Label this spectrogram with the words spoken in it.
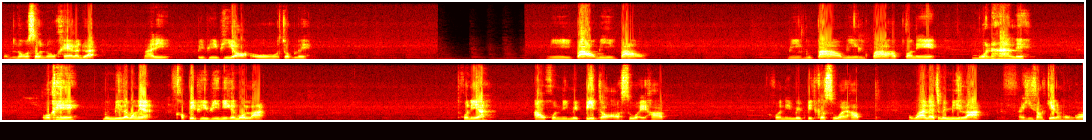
ผมโนสนโนแคร์แล้วด้วย มาดิปีพีพีหรอ โอ้จบเลย มีเปล่ามีอีกเปล่า มีหรือเปล่ามีหรือเปล่าครับ ตอนนี้บนหาเลย โอเค ไม่มีแล้วบ้างเนี่ยเขาปิดพีพีหนีกันหมดละคนเนี้ยเอาคนนี้ไม่ปิดหรอสวยครับ คนนี้ไม่ปิดก็สวยครับผมว่าน่าจะไม่มีละไอ้ที่สังเกตของผมก็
